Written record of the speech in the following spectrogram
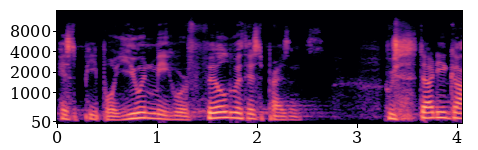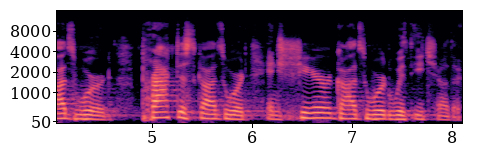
his people, you and me, who are filled with his presence, who study God's word, practice God's word, and share God's word with each other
